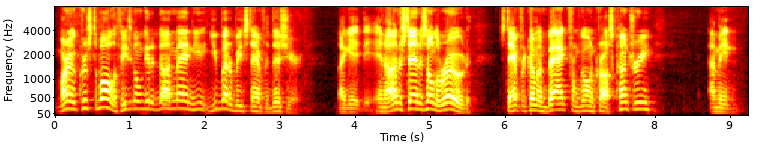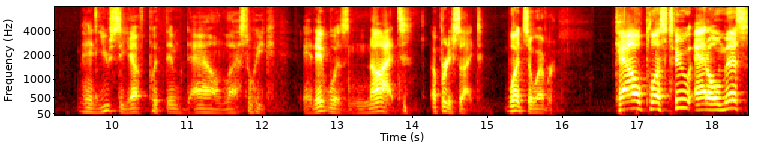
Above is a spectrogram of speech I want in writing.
Mario Cristobal, if he's going to get it done, man, you, you better beat Stanford this year. Like it, and I understand it's on the road. Stanford coming back from going cross country. I mean, man, UCF put them down last week, and it was not a pretty sight whatsoever. Cal plus two at Ole Miss.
